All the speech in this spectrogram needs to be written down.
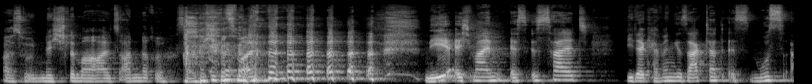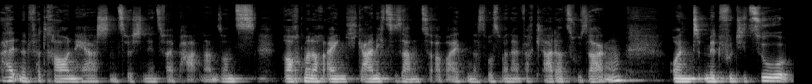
Also nicht schlimmer als andere, sage ich jetzt mal. nee, ich meine, es ist halt wie der Kevin gesagt hat, es muss halt ein Vertrauen herrschen zwischen den zwei Partnern. Sonst braucht man auch eigentlich gar nicht zusammenzuarbeiten. Das muss man einfach klar dazu sagen. Und mit Fujitsu,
